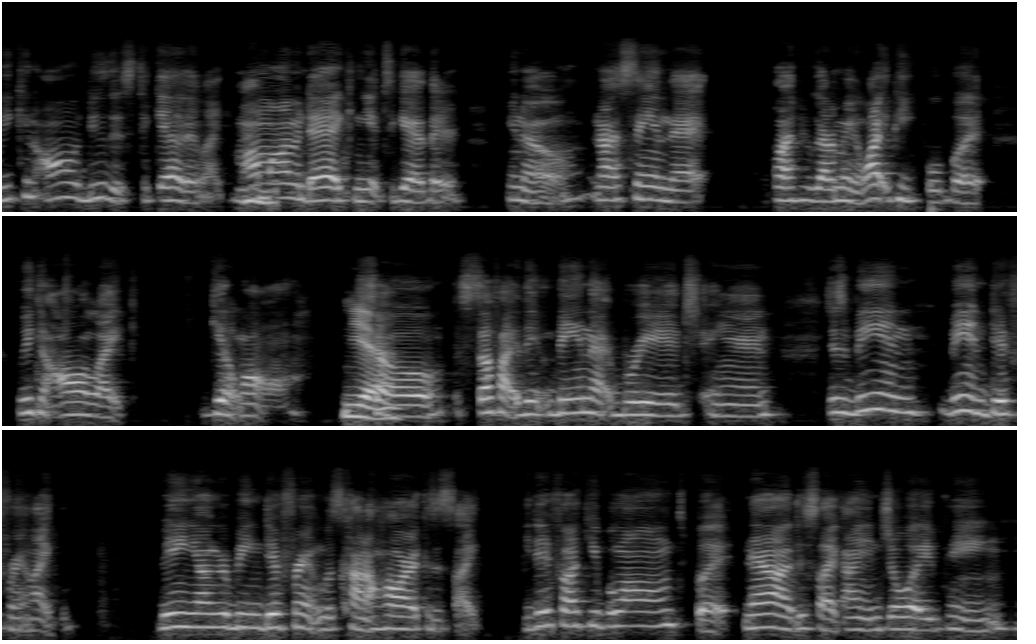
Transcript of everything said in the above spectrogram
we can all do this together like my Mhm. mom and dad can get together you know not saying that black people got to marry white people but we can all like get along yeah, so stuff like that, being that bridge and just being being different, like being younger, being different was kind of hard because it's like you didn't feel like you belonged. But now, I just like I enjoy being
